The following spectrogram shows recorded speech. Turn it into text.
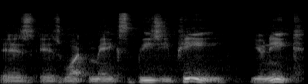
is, is what makes BGP unique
